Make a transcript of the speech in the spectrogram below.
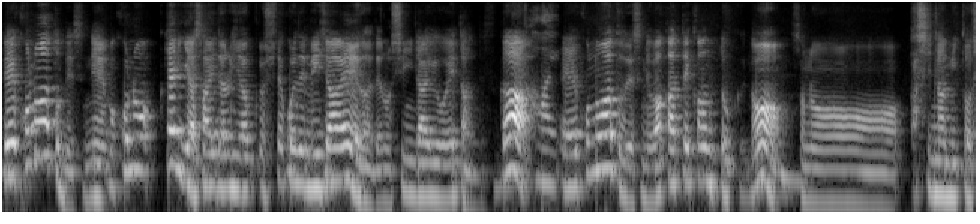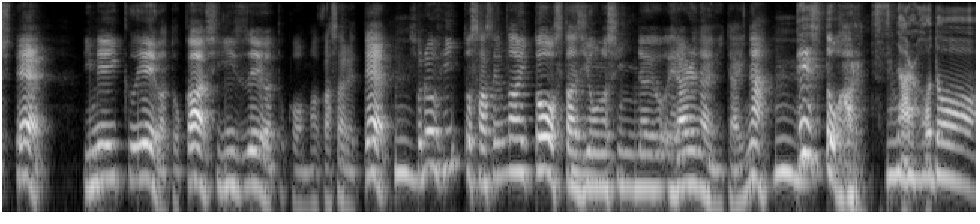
う。で、この後ですね、まあ、このキャリア最大の飛躍として、これでメジャー映画での信頼を得たんですが、はい。えーこの後ですね、若手監督のうん、その、たしなみとして、リメイク映画とかシリーズ映画とかを任されて、うんそれをフィットさせないとスタジオの信頼を得られないみたいなうんテストがあるんですよ。なるほど。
